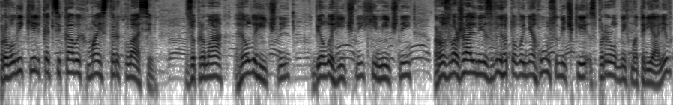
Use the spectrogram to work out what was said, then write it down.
Провели кілька цікавих майстер-класів, зокрема геологічний, біологічний, хімічний, розважальний з виготовлення гусенички з природних матеріалів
